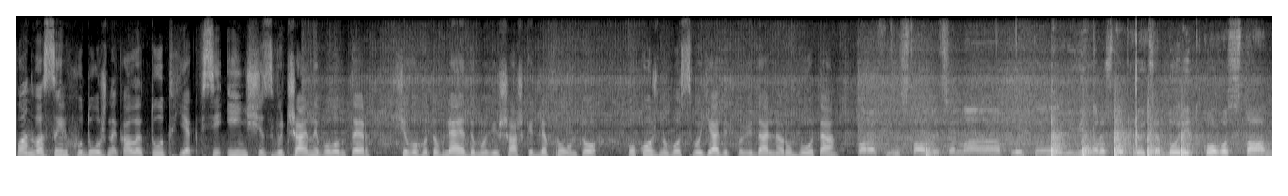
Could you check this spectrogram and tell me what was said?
Пан Василь художник, але тут, як всі інші, звичайний волонтер, що виготовляє димові шашки для фронту. У кожного своя відповідальна робота. Парафін ставиться на плиту і він розтоплюється до рідкого стану.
